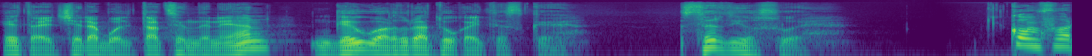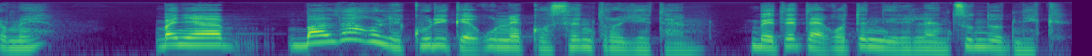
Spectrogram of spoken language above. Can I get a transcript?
Eta etxera bueltatzen denean, geu arduratu gaitezke. Zer diozue? Konforme. Baina baldago lekurik eguneko zentroietan. Beteta egoten direla entzun dut nik.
